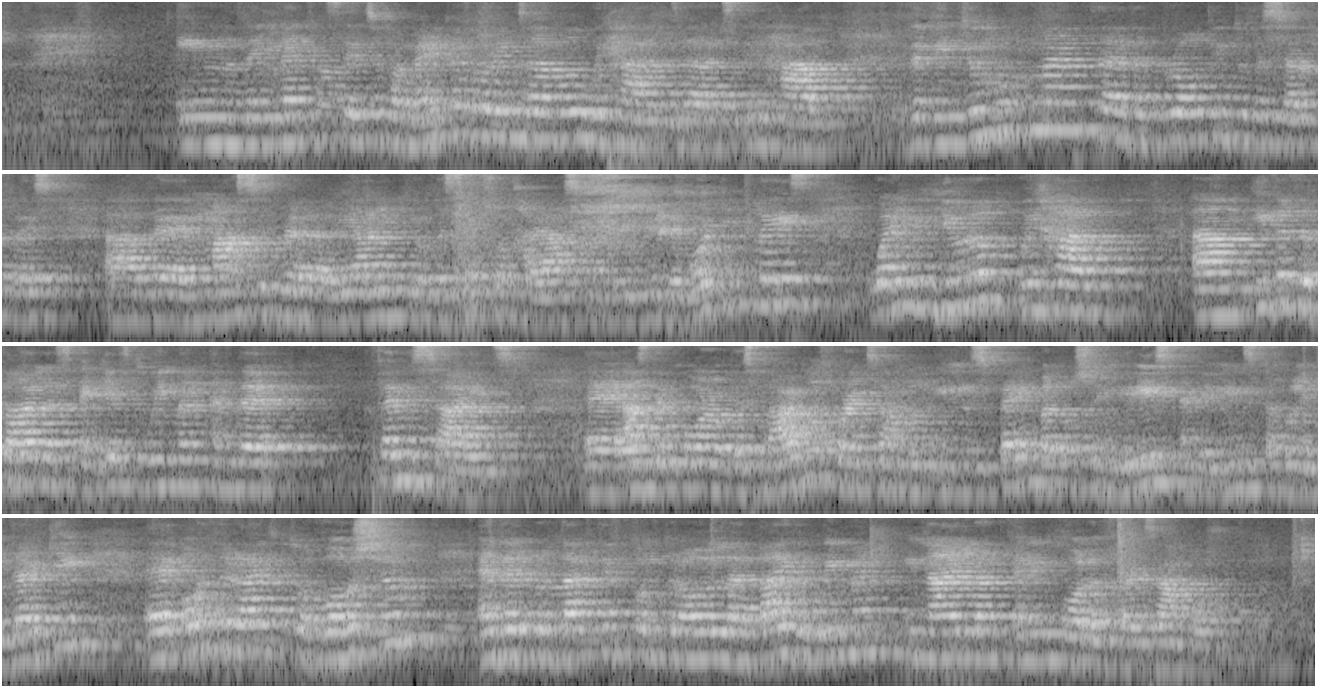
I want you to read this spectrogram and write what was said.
In the United States of America, for example, we had, uh, still have the Too movement uh, that brought into the surface uh, the massive uh, reality of the sexual harassment within the working place, while in Europe we have um, either the violence against women and the femicides uh, as the core of the struggle, for example in Spain, but also in Greece and in Istanbul in Turkey, uh, or the right to abortion and the reproductive control uh, by the women in Ireland and in Poland, for example.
